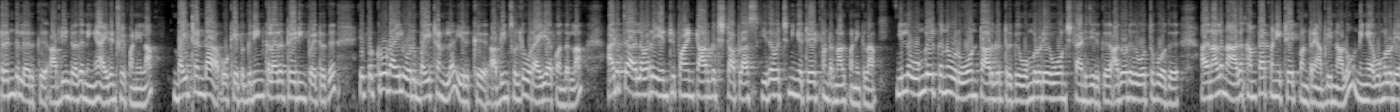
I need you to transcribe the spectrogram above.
ட்ரெண்டில் இருக்குது அப்படின்றத நீங்கள் ஐடென்டிஃபை பண்ணிடலாம். பை ட்ரெண்டா ஓகே இப்போ க்ரீன் கலரில் ட்ரேடிங் போயிட்டுருக்கு. இப்போ க்ரூட் ஆயில் ஒரு பை ட்ரெண்டில் இருக்குது அப்படின்னு சொல்லிட்டு ஒரு ஐடியாவுக்கு வந்துடலாம். அடுத்து அதில் வர entry point target stop loss இதை வச்சு நீங்கள் ட்ரேட் பண்ணுறனால பண்ணிக்கலாம். இல்லை உங்களுக்குன்னு ஒரு ஓன் டார்கெட் இருக்குது உங்களுடைய ஓன் ஸ்ட்ராட்டஜி இருக்குது அதோட இது ஒத்து போகுது அதனால் நான் அதை கம்பேர் பண்ணி ட்ரேட் பண்ணுறேன் அப்படின்னாலும் நீங்கள் உங்களுடைய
